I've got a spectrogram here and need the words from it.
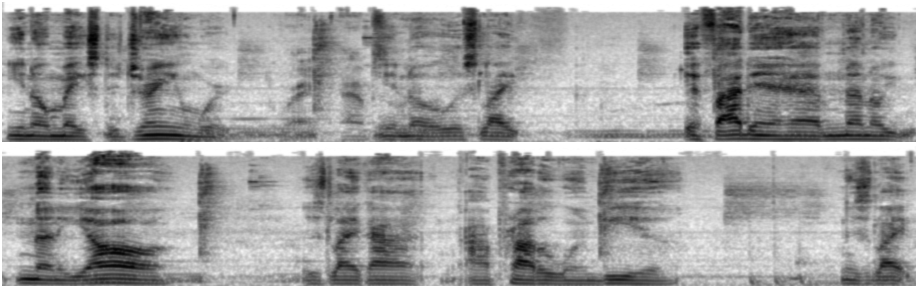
you know, makes the dream work. right absolutely You know, it's like if I didn't have none of none of y'all, it's like I I probably wouldn't be here. And it's like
